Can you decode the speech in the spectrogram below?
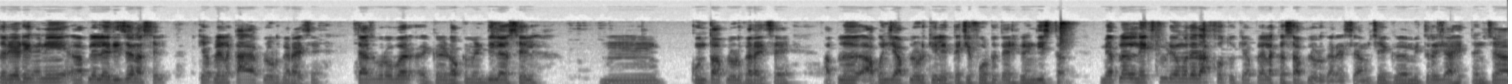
तर या ठिकाणी आपल्याला रिझन असेल की आपल्याला काय अपलोड करायचं आहे त्याचबरोबर एक डॉक्युमेंट दिलं असेल कोणतं अपलोड करायचं आहे आपलं आपण जे अपलोड केले त्याचे फोटो त्या ठिकाणी दिसतात. मी आपल्याला नेक्स्ट व्हिडिओमध्ये दाखवतो की आपल्याला कसं अपलोड करायचं आहे आमचे एक मित्र जे आहेत त्यांच्या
